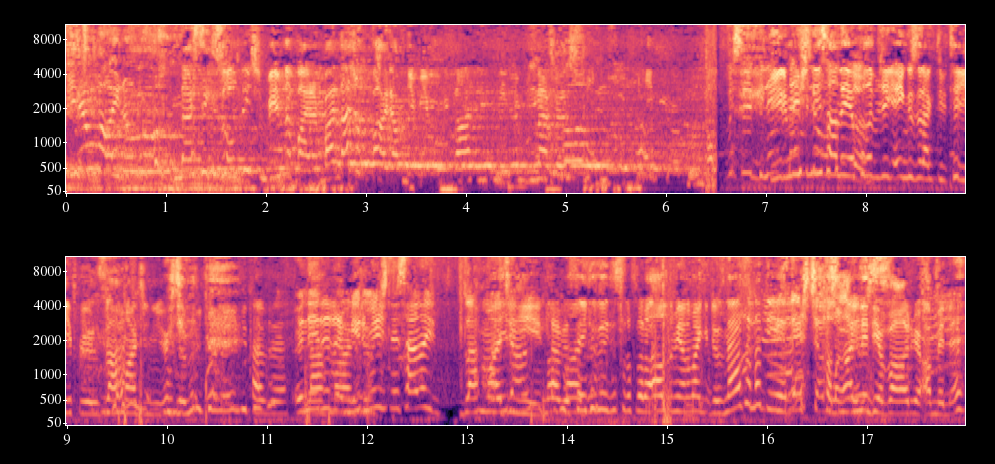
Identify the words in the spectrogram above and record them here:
Benim bayramım. Bunlar 8 olduğu için benim de bayram. Ben daha çok bayram gibiyim. Bunlar, bunlar böyle son. 23 Nisan'da yapılabilecek en güzel aktiviteyi yapıyoruz. Lahmacun yiyoruz. Tabii. öneririm. Lahmacun. 23 Nisan'da lahmacun yiyin. Tabii 8. sınıflara aldım yanıma gidiyoruz. Nerede la diğeri? Ders çalışıyoruz. anne diye bağırıyor amele.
